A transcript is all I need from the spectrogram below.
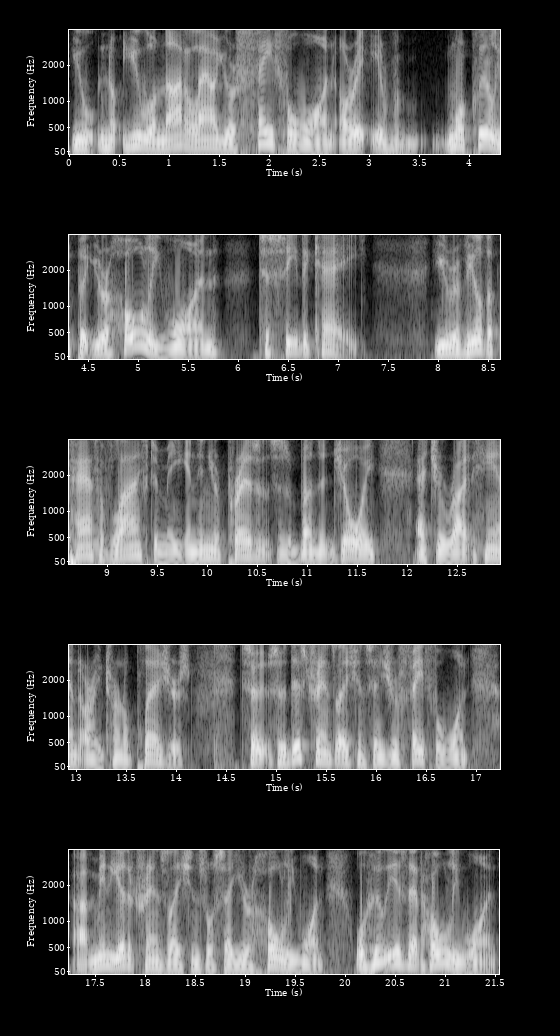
You no, you will not allow your faithful one, or it, it- more clearly put, your holy one, to see decay." You reveal the path of life to me, and in your presence is abundant joy. At your right hand are eternal pleasures. So, so this translation says your faithful one. Uh, many other translations will say your holy one. Well, who is that holy one?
